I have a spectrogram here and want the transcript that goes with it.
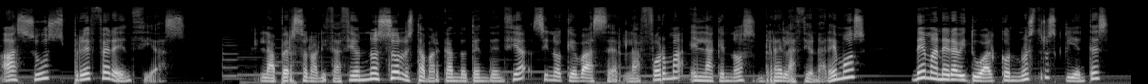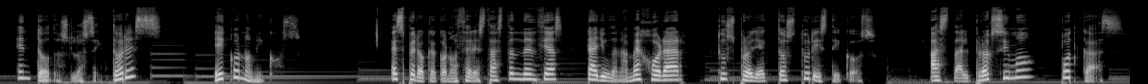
a sus preferencias. La personalización no solo está marcando tendencia, sino que va a ser la forma en la que nos relacionaremos de manera habitual con nuestros clientes en todos los sectores económicos. Espero que conocer estas tendencias te ayuden a mejorar tus proyectos turísticos. Hasta el próximo podcast.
